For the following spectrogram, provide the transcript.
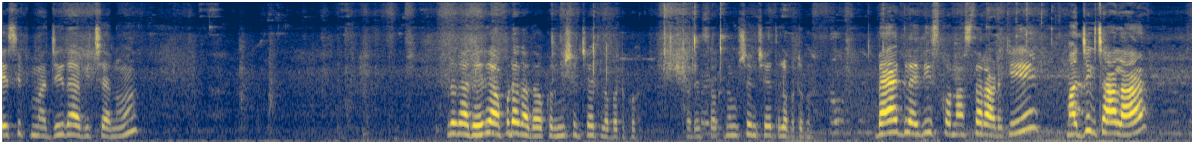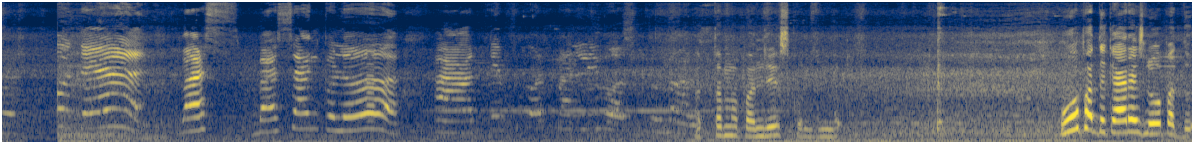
చేసి ఇప్పుడు మజ్జిగ తాపించాను ఇప్పుడు అదేది అప్పుడే కదా ఒక నిమిషం చేతిలో పట్టుకో. అదే ఒక నిమిషం చేతిలో పట్టుకో. బ్యాగ్లో అవి తీసుకొని వస్తారు ఆడికి. మజ్జిగ చాలా. అత్తమ్మ పని చేసుకుంటుంది. ఊపద్దు క్యారేజ్లో ఊపద్దు.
